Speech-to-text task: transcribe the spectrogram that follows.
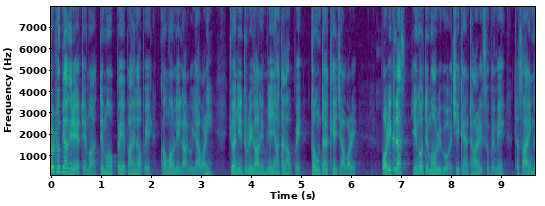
တို့ထုတ်ပြခဲ့တဲ့အထက်မှာသင်းမောပယ်ပိုင်းလောက်ပဲကောင်းကောင်းလေ့လာလို့ရပါတယ်ကျွမ်းကျင်သူတွေကလည်းမြင်ရတဲ့လောက်ပဲတုံးတက်ခဲ့ကြပါတယ် body glass ရင်ကုန်သင်းမောတွေကိုအခြေခံထားတယ်ဆိုပေမဲ့ဒီဇိုင်းက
